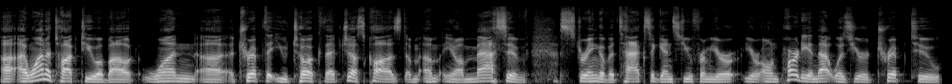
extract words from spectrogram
Uh, I want to talk to you about one uh, trip that you took that just caused a, a, you know a massive string of attacks against you from your your own party, and that was your trip to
